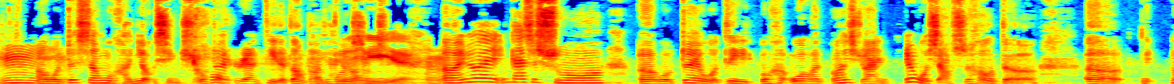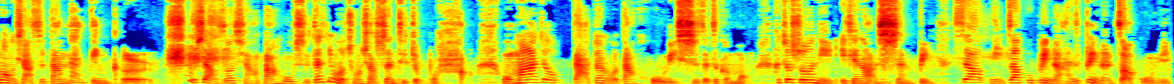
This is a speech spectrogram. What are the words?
嗯，呃，我对生物很有兴趣，我对人体的这种东西很不容易耶，呃，因为应该是说，呃，我对我自己，我很我我很喜欢，因为我小时候的。呃，你梦想是当男丁格尔，我小时候想要当护士，但是我从小身体就不好，我妈就打断我当护理师的这个梦。她就说：“你一天到晚生病，是要你照顾病人，还是病人照顾你？”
